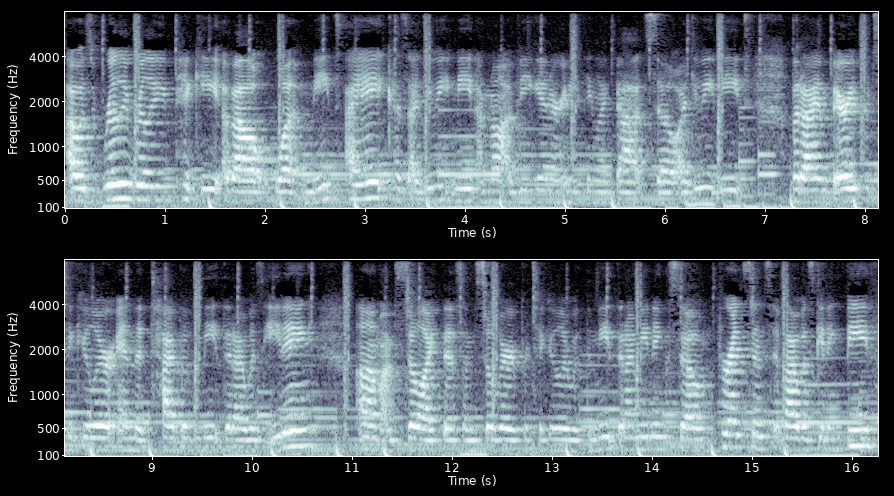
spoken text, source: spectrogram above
I was really, really picky about what meat I ate because I do eat meat. I'm not a vegan or anything like that. So I do eat meat, but I am very particular in the type of meat that I was eating. Um, I'm still like this. I'm still very particular with the meat that I'm eating. So for instance, if I was getting beef,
